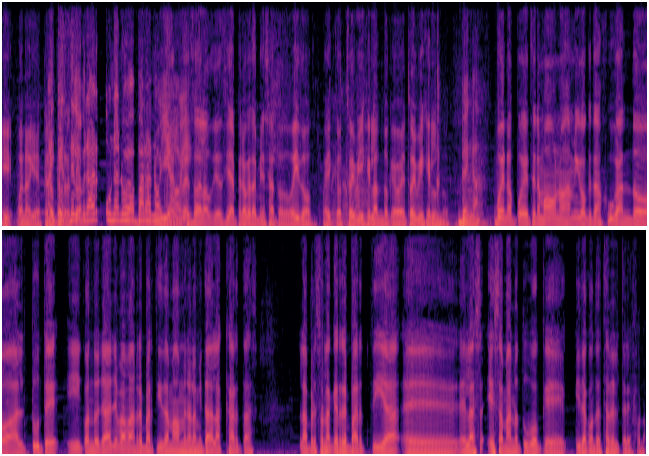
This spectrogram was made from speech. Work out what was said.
Y bueno, y espero Hay que, que el resto- celebrar una nueva y paranoia el hoy. resto de la audiencia espero que también sea todo oído. eh, que os estoy vamos. vigilando, que os estoy vigilando. Venga. Bueno, pues tenemos unos amigos que están jugando al tute y cuando ya llevaban repartida más o menos la mitad de las cartas, la persona que repartía eh, el esa mano tuvo que ir a contestar el teléfono.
